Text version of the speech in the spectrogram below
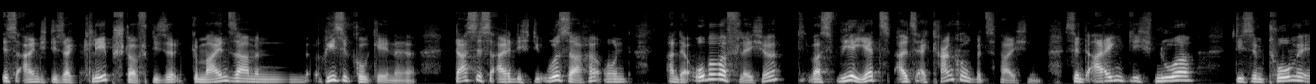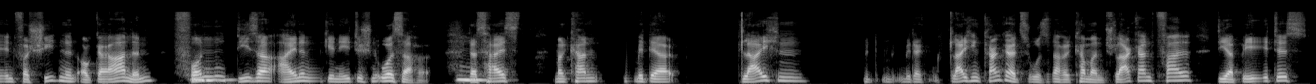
ist eigentlich dieser Klebstoff, diese gemeinsamen Risikogene, das ist eigentlich die Ursache. Und an der Oberfläche, was wir jetzt als Erkrankung bezeichnen, sind eigentlich nur die Symptome in verschiedenen Organen von mhm. dieser einen genetischen Ursache. Mhm. Das heißt, man kann mit der gleichen mit, mit der gleichen Krankheitsursache kann man Schlaganfall, Diabetes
